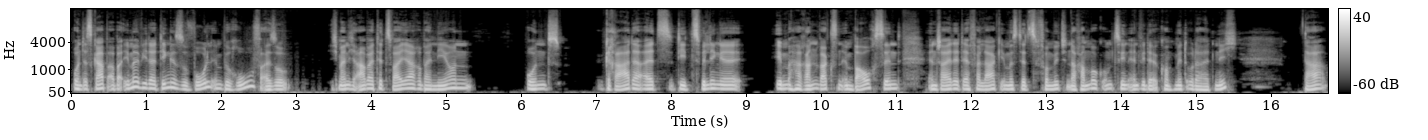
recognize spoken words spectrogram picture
Und es gab aber immer wieder Dinge, sowohl im Beruf, also ich meine, ich arbeite zwei Jahre bei Neon und gerade als die Zwillinge im Heranwachsen im Bauch sind, entscheidet der Verlag, ihr müsst jetzt von München nach Hamburg umziehen, entweder ihr kommt mit oder halt nicht. Da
